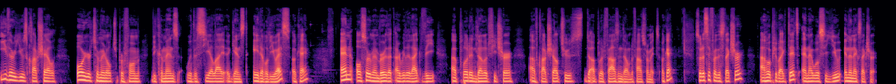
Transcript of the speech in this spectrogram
either use Cloud Shell or your terminal to perform the commands with the CLI against AWS, okay? And also remember that I really like the upload and download feature of Cloud Shell to the upload files and download files from it, okay? So that's it for this lecture. I hope you liked it and I will see you in the next lecture.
